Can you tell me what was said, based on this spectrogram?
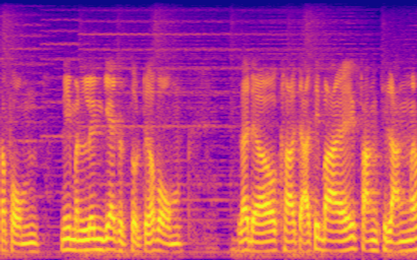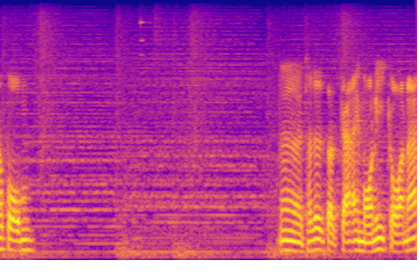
ครับผม นี่มันเรื่องแย่สุดๆเลยครับผม แล้วเดี๋ยวคราวจะอธิบายให้ฟังทีหลังนะครับผม เออฉันจะจัดการไอ้หมอนี่ก่อนนะ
